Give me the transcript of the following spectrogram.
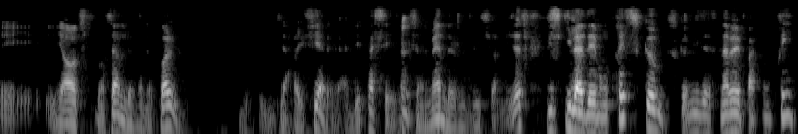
Et, en ce qui concerne le monopole, il a réussi à, dépasser l'action humaine de l'évolution de Mises, puisqu'il a démontré ce que, ce que Mises n'avait pas compris,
